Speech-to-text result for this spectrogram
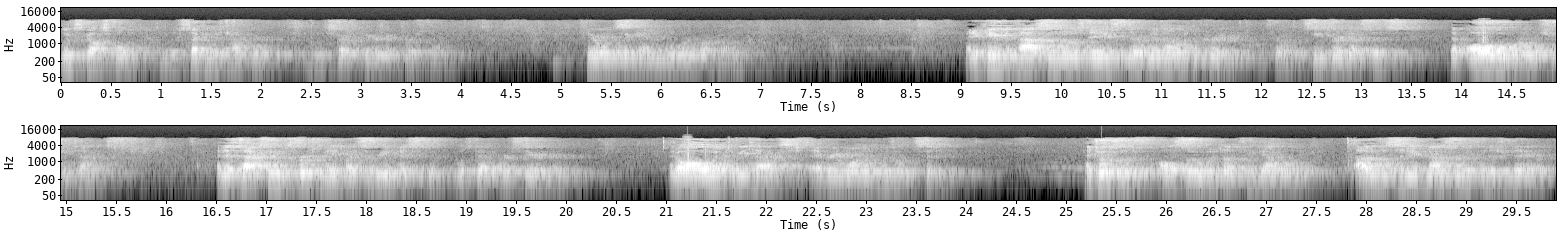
Luke's Gospel, the second chapter, and we start here at verse 1. Hear once again the word of our God. And it came to pass in those days that there went out a decree from Caesar Augustus that all the world should be taxed. And this taxing was first made by Cyrenius, who was governor of Syria. And all went to be taxed, every one into his own city. And Joseph also went up from Galilee, out of the city of Nazareth into Judea,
